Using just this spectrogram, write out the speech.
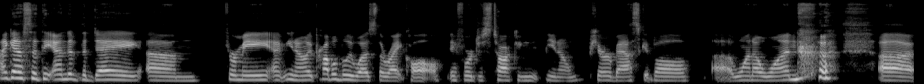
I guess at the end of the day, um, for me, uh, you know, it probably was the right call. If we're just talking, you know, pure basketball uh, 101 uh,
